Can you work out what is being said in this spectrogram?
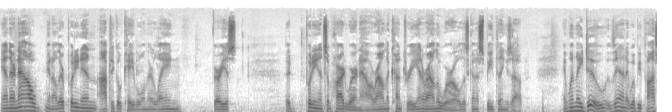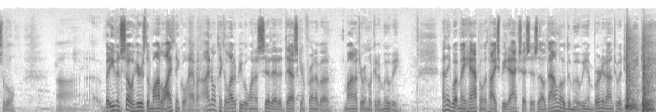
And they're now, you know, they're putting in optical cable and they're laying various they're putting in some hardware now around the country and around the world that's going to speed things up. And when they do, then it will be possible. Uh, but even so, here's the model I think will happen. I don't think a lot of people want to sit at a desk in front of a monitor and look at a movie. I think what may happen with high speed access is they'll download the movie and burn it onto a DVD.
